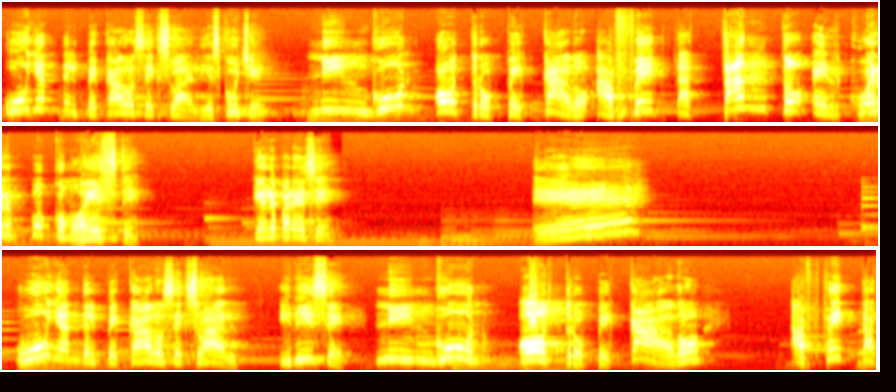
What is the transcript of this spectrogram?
Huyan del pecado sexual. Y escuche, ningún otro pecado afecta tanto el cuerpo como este. ¿Qué le parece? ¿Eh? Huyan del pecado sexual. Y dice, ningún otro pecado afecta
